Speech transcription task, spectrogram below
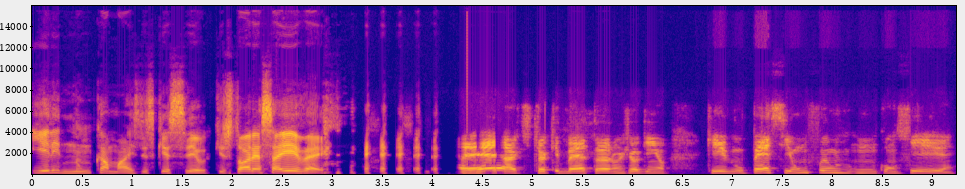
e ele nunca mais esqueceu. Que história é essa aí, velho? é, Art Truck Battle era um joguinho que o PS1 foi um, um console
